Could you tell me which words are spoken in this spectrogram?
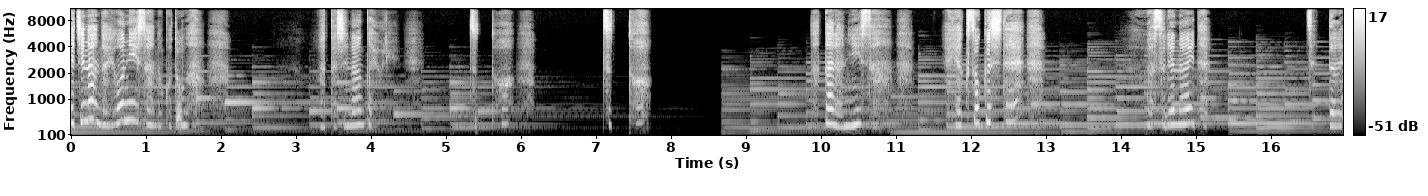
大事なんだよ兄さんのことが。私なんかよりずっとずっと。だから兄さん約束して。忘れないで。絶対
